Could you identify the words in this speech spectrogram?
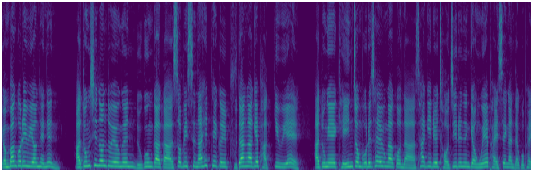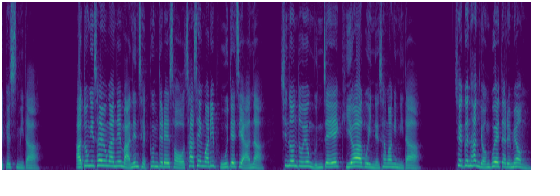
연방거래위원회는 아동 신원 도용은 누군가가 서비스나 혜택을 부당하게 받기 위해 아동의 개인정보를 사용하거나 사기를 저지르는 경우에 발생한다고 밝혔습니다. 아동이 사용하는 많은 제품들에서 사생활이 보호되지 않아 신원도용 문제에 기여하고 있는 상황입니다. 최근 한 연구에 따르면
